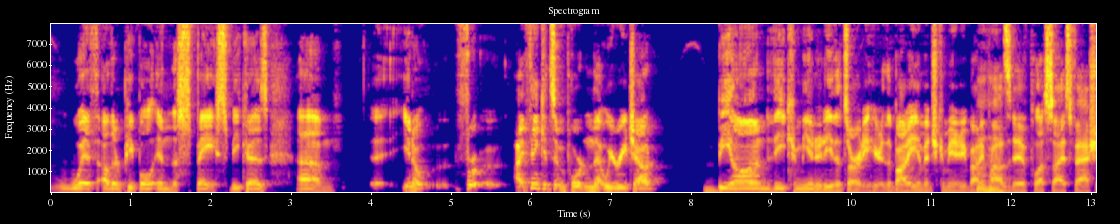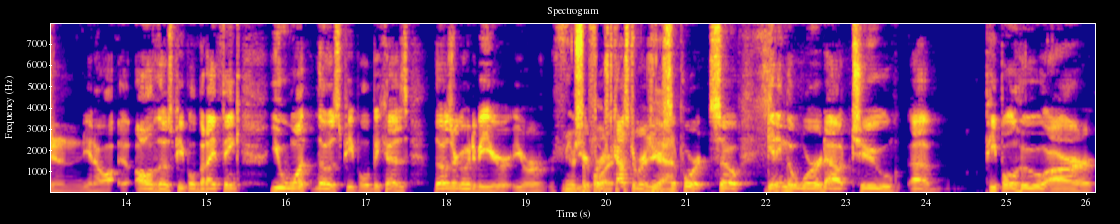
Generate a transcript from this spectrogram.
with other people in the space because um, you know, for I think it's important that we reach out beyond the community that's already here, the body image community, body Mhm. positive, plus size fashion, you know, all, all of those people. But I think you want those people because those are going to be your your Your your, first customers, your Yeah. support. So getting the word out to uh, people who are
